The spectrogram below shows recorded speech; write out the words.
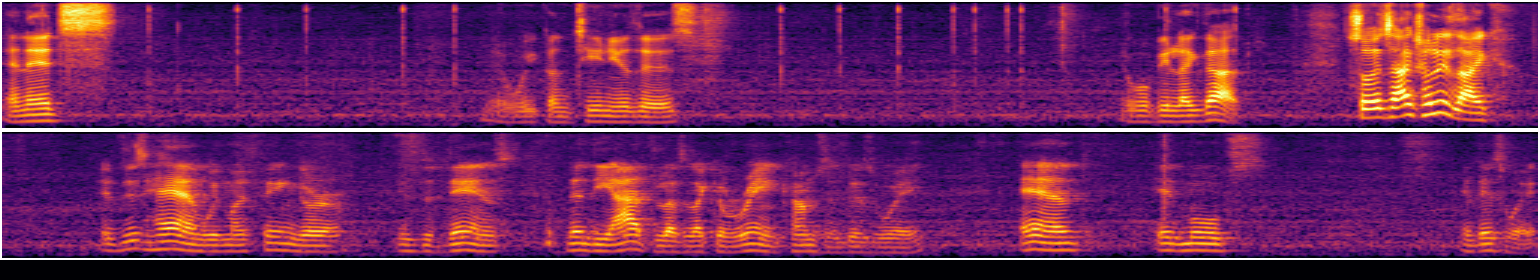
And it's. If we continue this it will be like that. So it's actually like if this hand with my finger is the dens, Then the atlas, like a ring, comes in this way, and it moves in this way.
